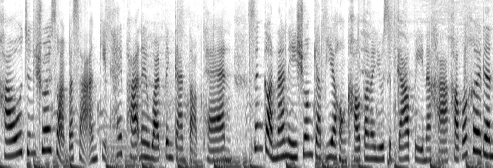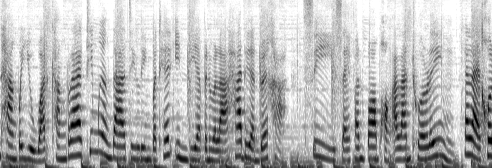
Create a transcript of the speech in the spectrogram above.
เขาจึงช่วยสอนภาษาอังกฤษให้พระในวัดเป็นการตอบแทน ซึ่งก่อนหน้านี้ช่วงแกปเยียของเขาตอนอายุ 19 ปีนะคะเขาก็เคยเดินทางไปอยู่วัดครั้งแรกที่เมืองดาจิลิงประเทศอินเดียเป็นเวลา 5 เดือนด้วยค่ะ 4. สายฟันปลอมของอลันทัวริง หลายๆ คน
